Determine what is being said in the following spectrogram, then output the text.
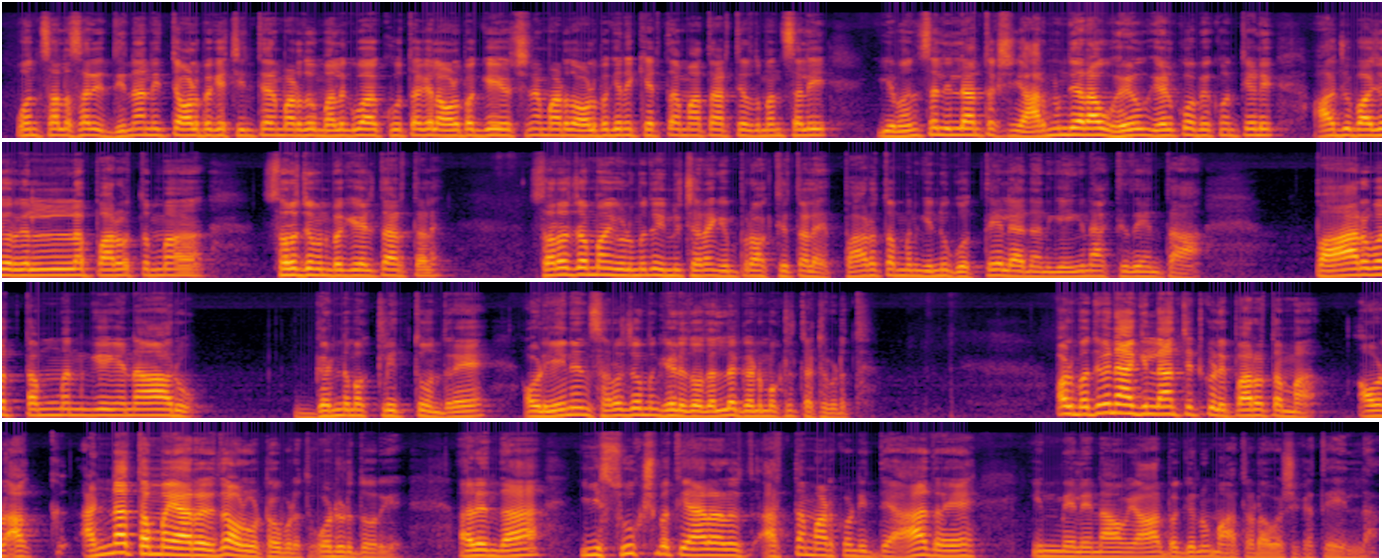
ಒಂದು ಸಲ ಸರಿ ದಿನನಿತ್ಯ ಅವಳ ಬಗ್ಗೆ ಚಿಂತೆ ಮಾಡೋದು, ಮಲಗುವ, ಕೂತಾಗೆಲ್ಲ ಅವಳ ಬಗ್ಗೆ ಯೋಚನೆ ಮಾಡೋದು, ಅವಳ ಬಗ್ಗೆನೇ ಕೆಟ್ಟ ಮಾತಾಡ್ತಿರೋದು ಮನಸ್ಸಲ್ಲಿ ಈ ಮನಸ್ಸಲ್ಲಿ ಇಲ್ಲ ಅಂದ ತಕ್ಷಣ ಯಾರ ಮುಂದೆ ನಾವು ಹೇಳಿ ಹೇಳ್ಕೋಬೇಕು ಅಂತೇಳಿ ಆಜು ಬಾಜುವ್ರಿಗೆಲ್ಲ ಪಾರ್ವತಮ್ಮ, ಸರೋಜಮ್ಮನ ಬಗ್ಗೆ ಹೇಳ್ತಾ ಇರ್ತಾಳೆ. ಸರೋಜಮ್ಮ ಇವಳ ಮುಂದೆ ಇನ್ನೂ ಚೆನ್ನಾಗಿ ಇಂಪ್ರೂವ್ ಆಗ್ತಿರ್ತಾಳೆ. ಪಾರ್ವತಮ್ಮನಿಗೆ ಇನ್ನೂ ಗೊತ್ತೇ ಇಲ್ಲ, ನನಗೆ ಹೆಂಗಾಗ್ತಿದೆ ಅಂತ. ಪಾರ್ವತಮ್ಮನಿಗೆ ಏನಾರು ಗಂಡು ಮಕ್ಕಳಿತ್ತು ಅಂದರೆ, ಅವಳು ಏನೇನು ಸರೋಜಮ್ಮಗೆ ಹೇಳಿದೋ ಅದೆಲ್ಲ ಗಂಡು ಮಕ್ಕಳು ತಟ್ಟಿಬಿಡುತ್ತೆ. ಅವಳು ಮದುವೆನೇ ಆಗಿಲ್ಲ ಅಂತ ಇಟ್ಕೊಳ್ಳಿ, ಪಾರ್ವತಮ್ಮ. ಅವಳು ಅಕ್ಕ ಅಣ್ಣ, ತಮ್ಮ ಯಾರು ಇದ್ರೋ ಅವ್ಳು ಹೊಟ್ಟೋಗ್ಬಿಡುತ್ತೆ ಓಡಿಡ್ದವ್ರಿಗೆ. ಅದರಿಂದ ಈ ಸೂಕ್ಷ್ಮತೆ ಯಾರು ಅರ್ಥ ಮಾಡ್ಕೊಂಡಿದ್ದೆ ಆದರೆ ಇನ್ಮೇಲೆ ನಾವು ಯಾರ ಬಗ್ಗೆನೂ ಮಾತಾಡೋ ಅವಶ್ಯಕತೆ ಇಲ್ಲ.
